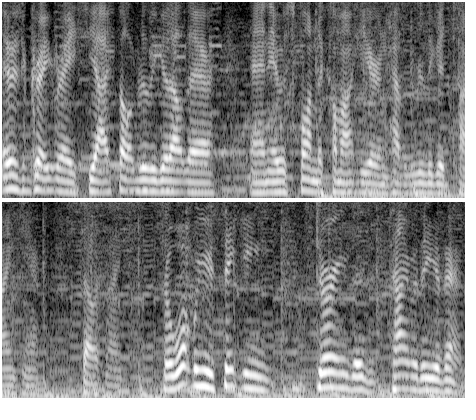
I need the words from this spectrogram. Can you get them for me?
It was a great race. Yeah, I felt really good out there, and it was fun to come out here and have a really good time here. So that was nice. So, what were you thinking during the time of the event?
